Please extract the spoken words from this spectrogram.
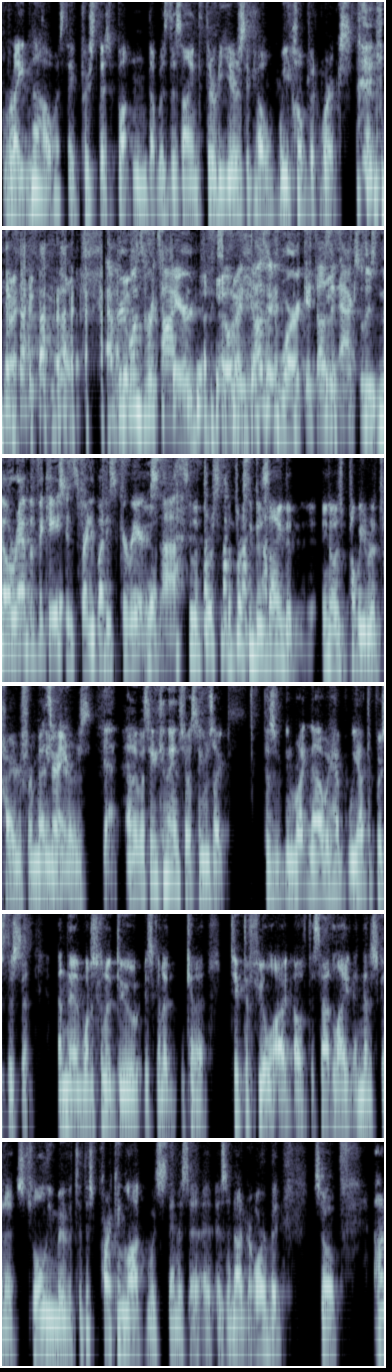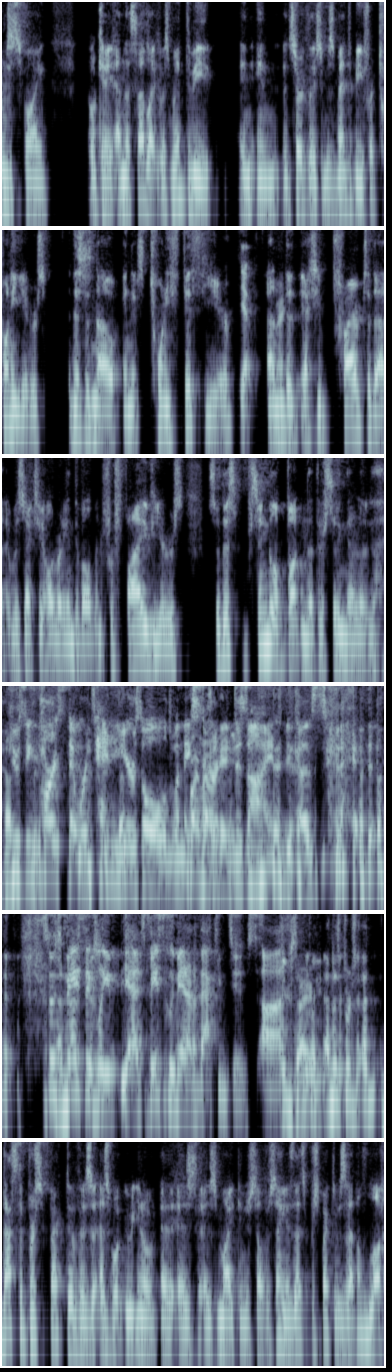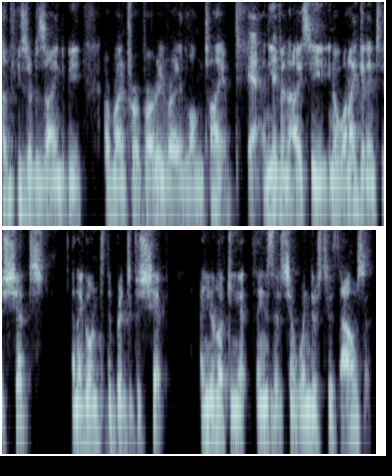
right now as they push this button that was designed 30 years ago we hope it works. Everyone's retired so if it doesn't work it doesn't actually there's no ramifications for anybody's careers yeah. uh, so the person the person designed it you know is probably retired for many right. years. Yeah. And it was kind of interesting it was like because right now we have we have to push this in, and then what it's going to do is going to kind of take the fuel out of the satellite and then it's going to slowly move it to this parking lot which then is, a, is another orbit. So i'm just going Okay, and the satellite was meant to be in, in, in circulation was meant to be for 20 years. This is now in its 25th year. Yep. And right. the, actually, prior to that, it was actually already in development for five years. So this single button that they're sitting there using parts that were 10 years old when they right, started right. design because so it's and basically yeah it's basically made out of vacuum tubes uh, exactly and, pers- and, that's the perspective as, as what you know as as mike and yourself are saying is that's perspective is that a lot of these are designed to be around for a very very long time yeah and even i see you know when i get into ships and i go into the bridge of a ship and you're looking at things that you know windows 2000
